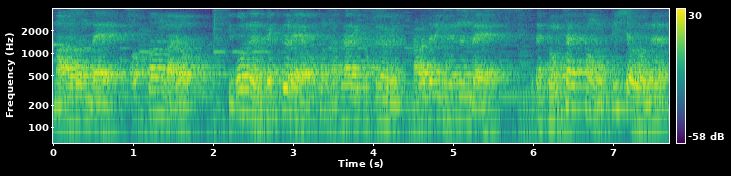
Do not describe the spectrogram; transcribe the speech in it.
말하던데 어떤가요? 이거는 댓글에 엄청 자세하게 답변을 달아드리긴 했는데 일단 경찰청 오피셜로는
